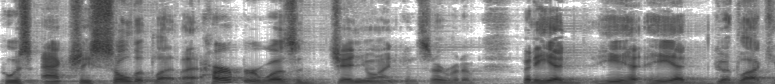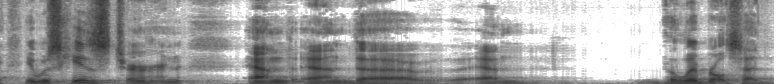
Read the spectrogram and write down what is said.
who has actually sold it like that. Harper was a genuine conservative, but he had, he he had good luck. It was his turn and and uh, and the Liberals had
